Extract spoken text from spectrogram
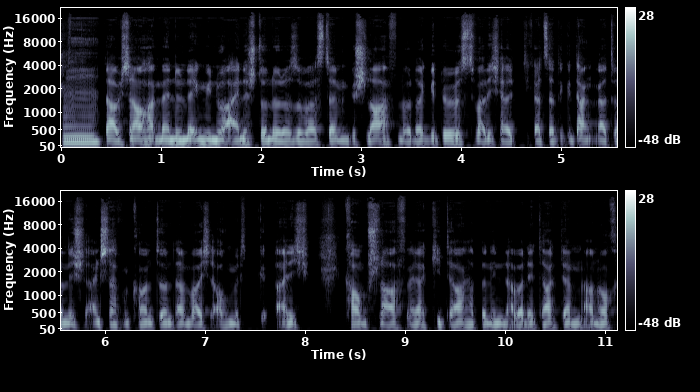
mhm. da habe ich dann auch am Ende irgendwie nur eine Stunde oder sowas dann geschlafen oder gedöst, weil ich halt die ganze Zeit Gedanken hatte und nicht einschlafen konnte. Und dann war ich auch mit eigentlich kaum Schlaf in der Kita und habe dann den, aber den Tag dann auch noch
